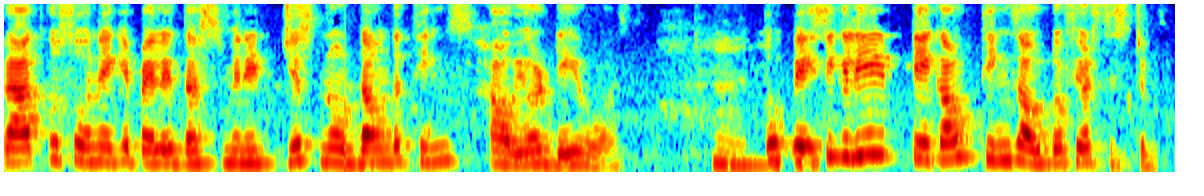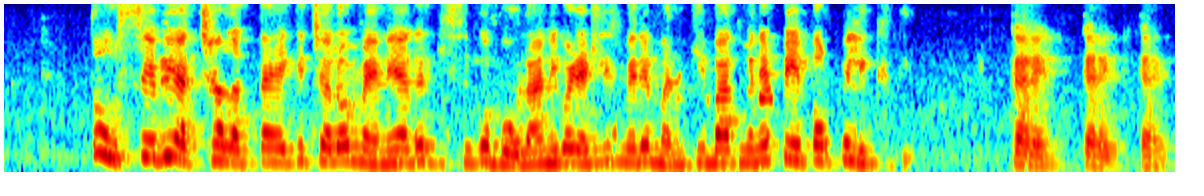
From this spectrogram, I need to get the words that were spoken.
रात को सोने के पहले दस minute just note down the things how your day was तो basically take out things out of your system तो उससे भी अच्छा लगता है कि चलो मैंने अगर किसी को बोला नहीं बट एटलीस्ट मेरे मन की बात मैंने पेपर पे लिख दी। Correct correct correct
